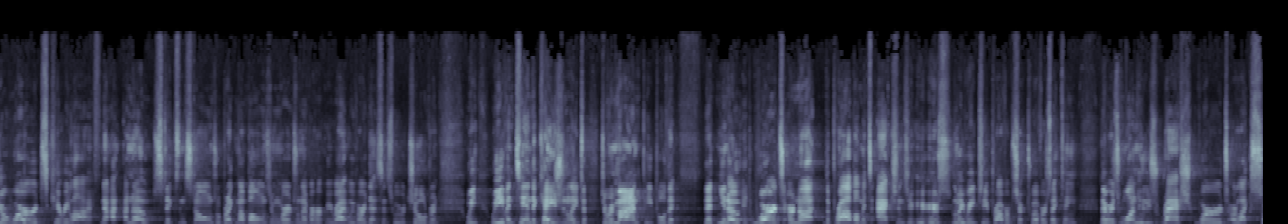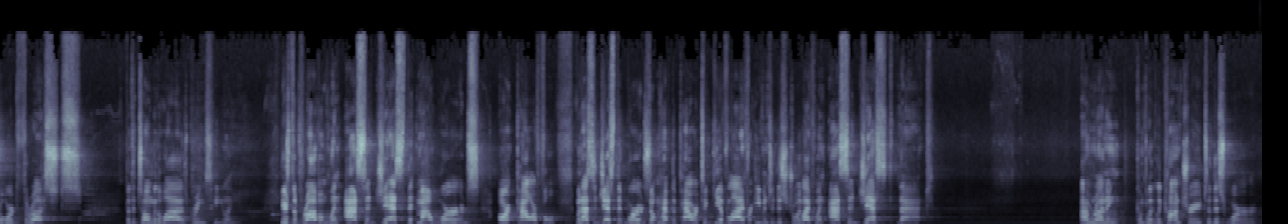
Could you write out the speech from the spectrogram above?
Your words carry life. Now, I, I, know sticks and stones will break my bones and words will never hurt me, right? We've heard that since we were children. We, we even tend occasionally to, to remind people that that, you know, it, words are not the problem, it's actions. Here, here's, let me read to you Proverbs 12, verse 18. There is one whose rash words are like sword thrusts, but the tongue of the wise brings healing. Here's the problem when I suggest that my words aren't powerful, when I suggest that words don't have the power to give life or even to destroy life, when I suggest that, I'm running completely contrary to this word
